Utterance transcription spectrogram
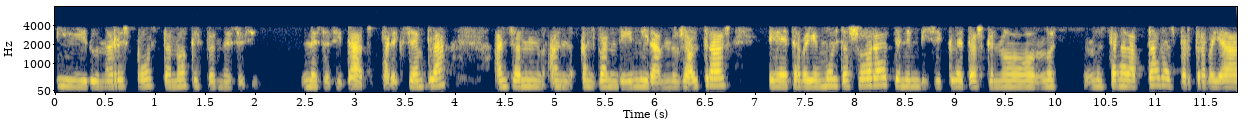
i donar resposta no, a aquestes necessitats. Per exemple, ens, han, en, ens van dir, mira, nosaltres eh, treballem moltes hores, tenim bicicletes que no, no, no estan adaptades per treballar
